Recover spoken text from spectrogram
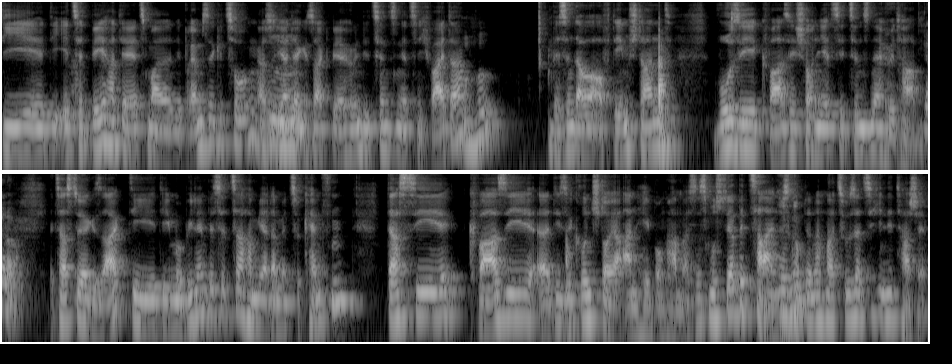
die, die EZB hat ja jetzt mal eine Bremse gezogen. Also die hat Mhm. ja gesagt, wir erhöhen die Zinsen jetzt nicht weiter. Mhm. Wir sind aber auf dem Stand, wo sie quasi schon jetzt die Zinsen erhöht haben. Genau. Jetzt hast du ja gesagt, die, die Immobilienbesitzer haben ja damit zu kämpfen, dass sie quasi äh, diese Grundsteueranhebung haben. Also das musst du ja bezahlen, das Mhm. kommt ja nochmal zusätzlich in die Tasche.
